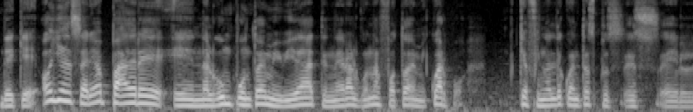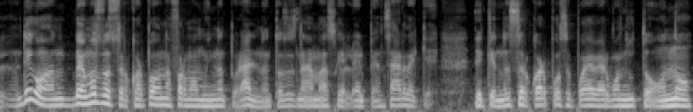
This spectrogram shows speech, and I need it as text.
de que, oye, estaría padre en algún punto de mi vida tener alguna foto de mi cuerpo. Que a final de cuentas, pues es el. Digo, vemos nuestro cuerpo de una forma muy natural, ¿no? Entonces, nada más el, el pensar de que, de que nuestro cuerpo se puede ver bonito o no,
